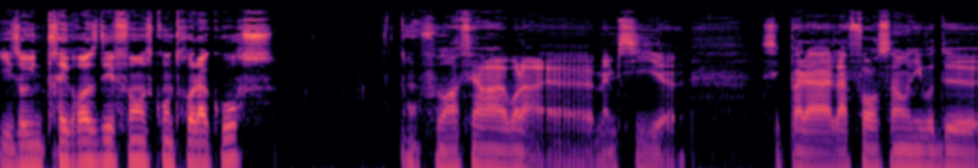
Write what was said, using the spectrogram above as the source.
Ils ont une très grosse défense contre la course. Donc, il faudra faire, euh, voilà, euh, même si euh, c'est pas la, la force au niveau de,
